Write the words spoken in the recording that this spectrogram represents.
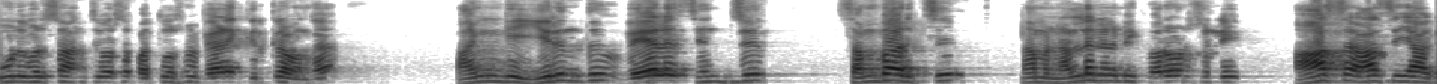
மூணு வருஷம் அஞ்சு வருஷம் பத்து வருஷமா வேலைக்கு இருக்கிறவங்க அங்க இருந்து வேலை செஞ்சு சம்பாரிச்சு நம்ம நல்ல நிலைமைக்கு வரோம்னு சொல்லி ஆசை ஆசையாக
